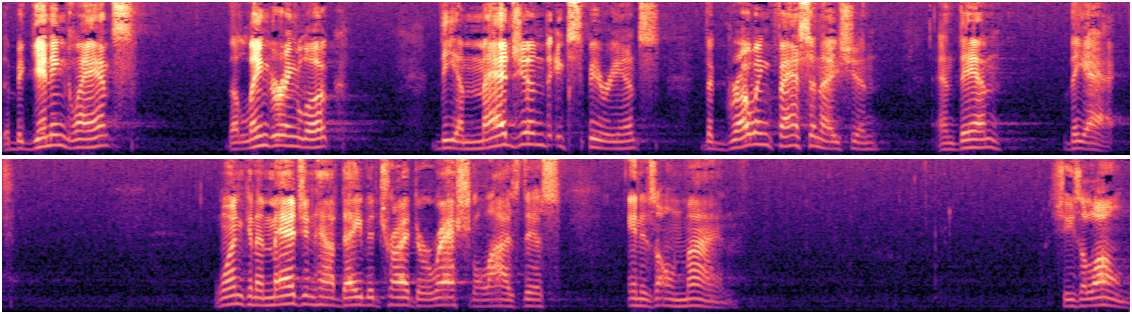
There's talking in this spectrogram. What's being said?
The beginning glance, the lingering look, the imagined experience, the growing fascination, and then the act. One can imagine how David tried to rationalize this in his own mind. She's alone.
